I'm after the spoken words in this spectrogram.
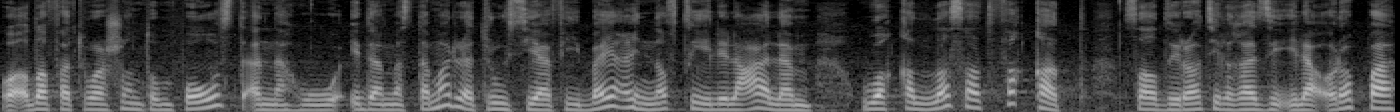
وأضافت واشنطن بوست أنه إذا ما استمرت روسيا في بيع النفط للعالم وقلصت فقط صادرات الغاز إلى أوروبا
